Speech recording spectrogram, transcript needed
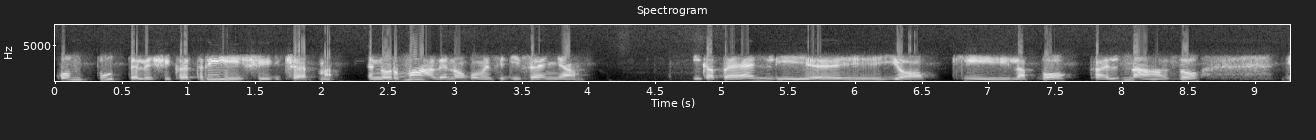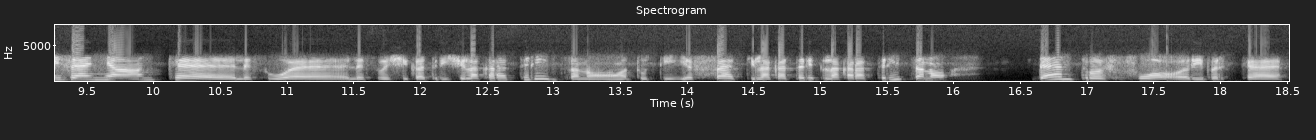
con tutte le cicatrici, cioè, ma è normale no? come si disegna i capelli, eh, gli occhi, la bocca, il naso, disegna anche le sue, le sue, cicatrici, la caratterizzano a tutti gli effetti, la, la caratterizzano dentro e fuori perché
